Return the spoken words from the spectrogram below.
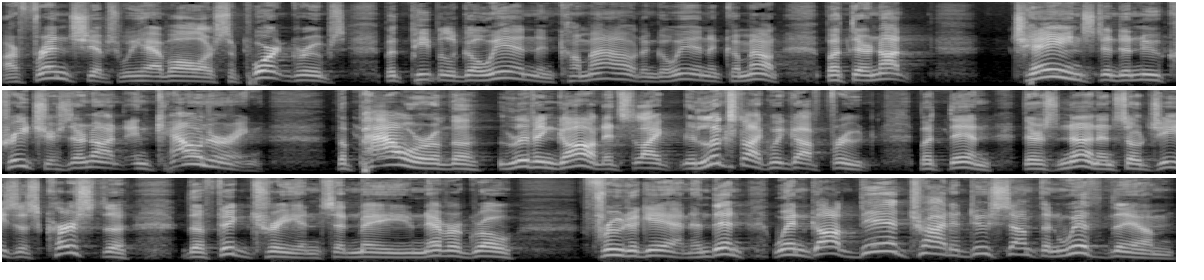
our friendships, we have all our support groups, but people go in and come out and go in and come out, but they're not changed into new creatures. They're not encountering the power of the living God. It's like it looks like we got fruit, but then there's none. And so Jesus cursed the, the fig tree and said, May you never grow fruit again. And then when God did try to do something with them,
